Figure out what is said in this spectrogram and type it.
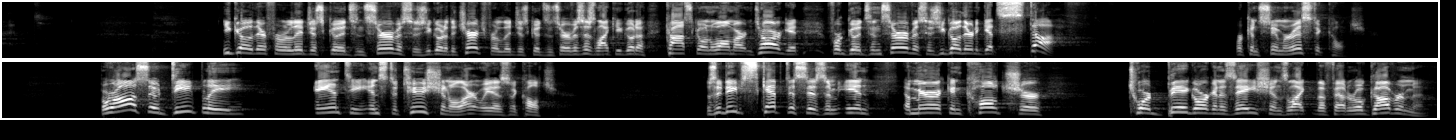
You go there for religious goods and services. You go to the church for religious goods and services, like you go to Costco and Walmart and Target for goods and services. You go there to get stuff. We're consumeristic culture. But we're also deeply anti institutional, aren't we, as a culture? There's a deep skepticism in American culture toward big organizations like the federal government.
